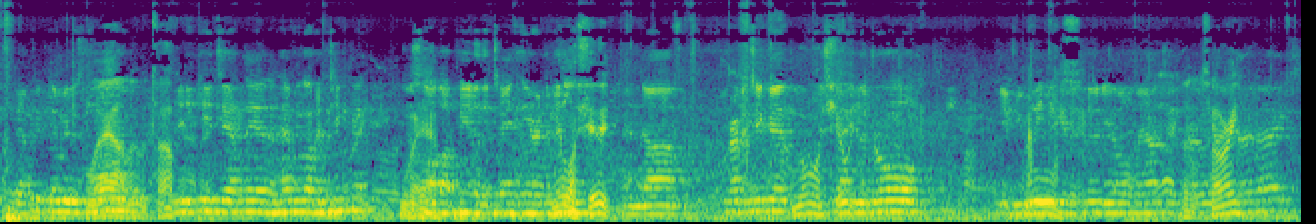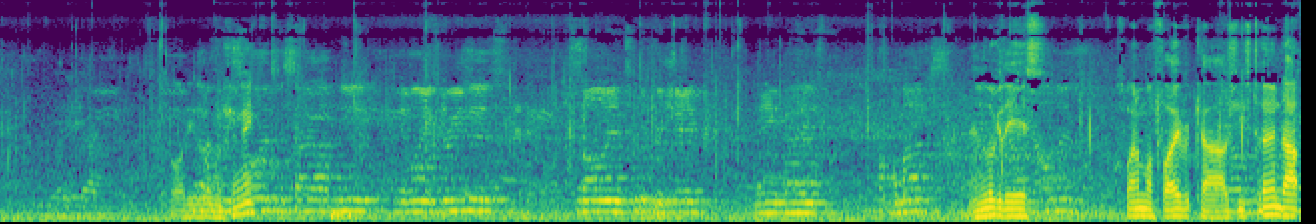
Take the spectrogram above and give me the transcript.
about 15 minutes Wow, later. little tub. Any kids out there that haven't got a ticket, Wow. just slide up here to the tent here in the middle. Nice shoot. And uh, grab a ticket, Nice it's go in the draw. If you win, you get a $30 voucher. Little for sorry. show bags. Tidy little a few machine. signs for sale up here, MIA cruisers, signs, good for shed, there couple mugs. And look at this. It's one of my favourite cars. She's turned up.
